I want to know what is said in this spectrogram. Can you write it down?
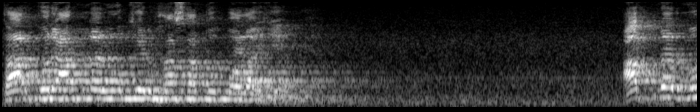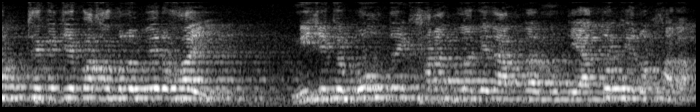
তারপরে আপনার মুখের ভাষা তো বলা যায়। আপনার মুখ থেকে যে কথাগুলো বের হয়, নিজেকে বলতেই খারাপ লাগে যে আপনার মুখ এত কেন খারাপ?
